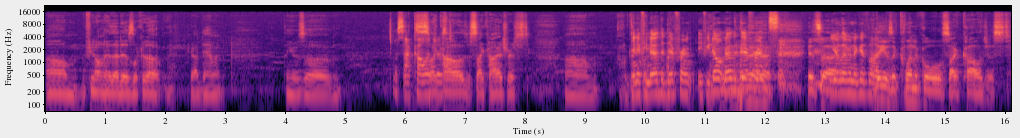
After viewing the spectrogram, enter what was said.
Um, if you don't know who that is, look it up. God damn it. I think it was uh, A psychologist. psychologist, psychiatrist. Um, and if you know the difference, if you don't know the difference, it's uh, you're living a good life. I think he was a clinical psychologist.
